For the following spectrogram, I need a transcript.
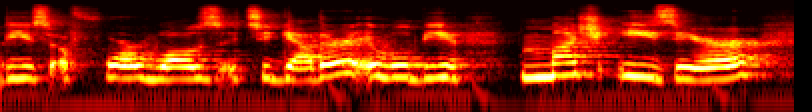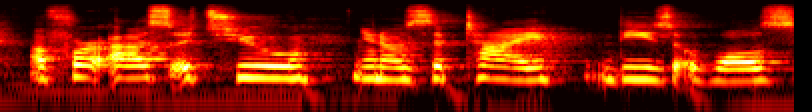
these four walls together it will be much easier uh, for us to you know zip tie these walls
